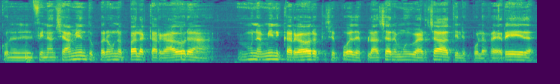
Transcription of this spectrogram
con el financiamiento para una pala cargadora, una mini cargadora que se puede desplazar, es muy versátil, es por la vereda,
